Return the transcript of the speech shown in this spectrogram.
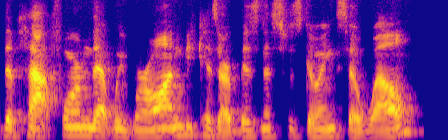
the platform that we were on because our business was going so well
